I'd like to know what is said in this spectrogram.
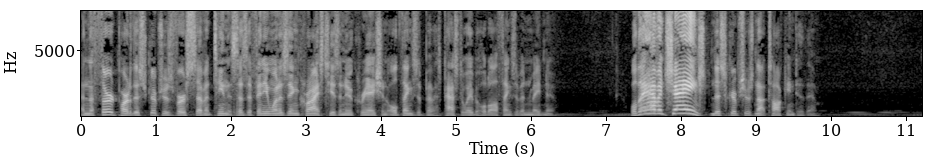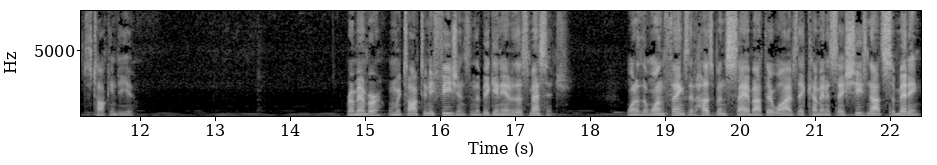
And the third part of the scripture is verse 17 that says, If anyone is in Christ, he is a new creation. Old things have passed away. Behold, all things have been made new. Well, they haven't changed. This scripture is not talking to them, it's talking to you. Remember when we talked in Ephesians in the beginning of this message? One of the one things that husbands say about their wives, they come in and say, She's not submitting.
